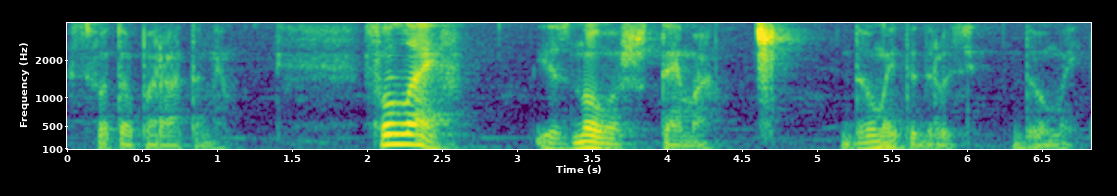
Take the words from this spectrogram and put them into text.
з фотоапаратами. Slow Life. І знову ж тема. Думайте, друзі, думайте.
